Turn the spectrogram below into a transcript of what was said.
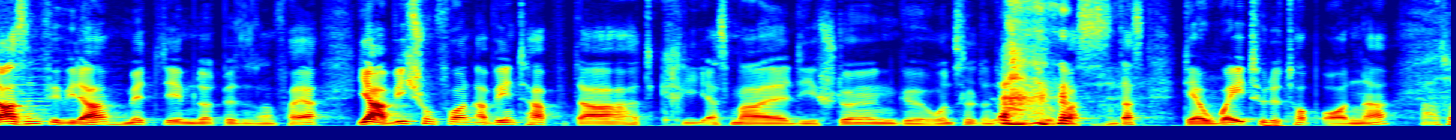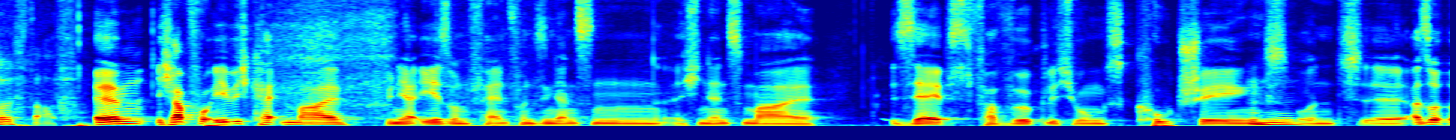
Da sind wir wieder mit dem Nerd Business on Fire. Ja, wie ich schon vorhin erwähnt habe, da hat Kri erstmal die Stirn gerunzelt und dachte so, was ist denn das? Der Way to the Top Ordner. Was ist das? Ähm, ich habe vor Ewigkeiten mal, bin ja eh so ein Fan von diesen ganzen, ich nenne es mal Selbstverwirklichungs-Coachings und äh, also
